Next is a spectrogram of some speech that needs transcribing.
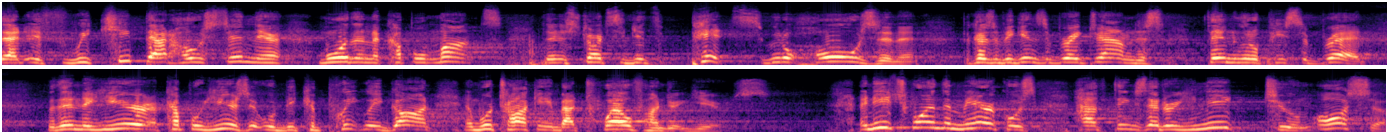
that if we keep that host in there more than a couple months, then it starts to get pits, little holes in it, because it begins to break down this thin little piece of bread. Within a year, a couple years, it would be completely gone, and we're talking about 1,200 years. And each one of the miracles have things that are unique to them also.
